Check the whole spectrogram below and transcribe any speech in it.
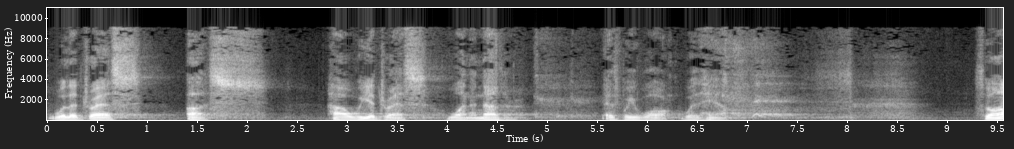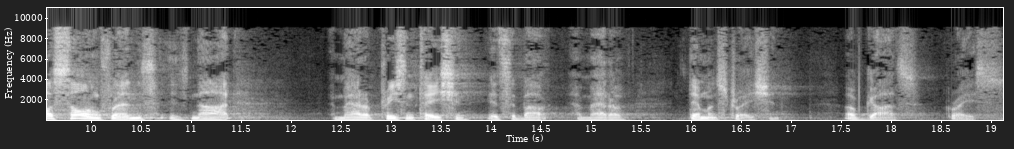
will address us, how we address one another as we walk with Him. So, our song, friends, is not a matter of presentation, it's about a matter of demonstration of God's grace.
